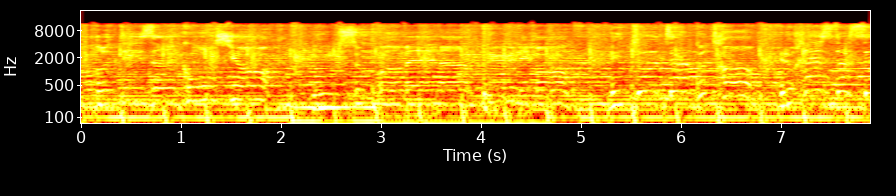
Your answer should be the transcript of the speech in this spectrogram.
Méandres des inconscients. Il se promène impunément Et tout un peu tremble. Et le reste Juste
